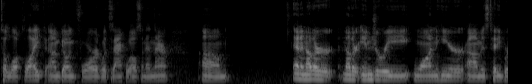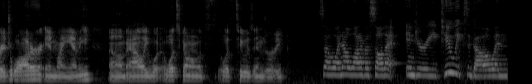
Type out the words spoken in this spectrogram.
to look like um, going forward with Zach Wilson in there. Um, and another another injury one here is Teddy Bridgewater in Miami. Um, Allie, what, what's going on with with Tua's injury? So I know a lot of us saw that injury two weeks ago and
